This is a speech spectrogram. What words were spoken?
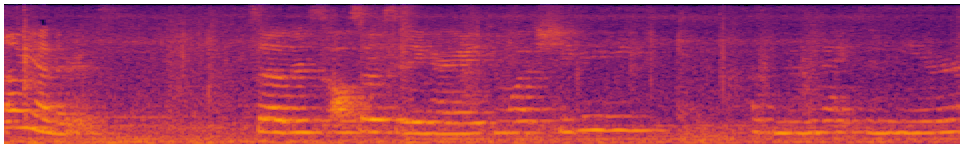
Oh yeah, there is. So there's also a sitting area. You can watch TV. Have movie nights in here.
